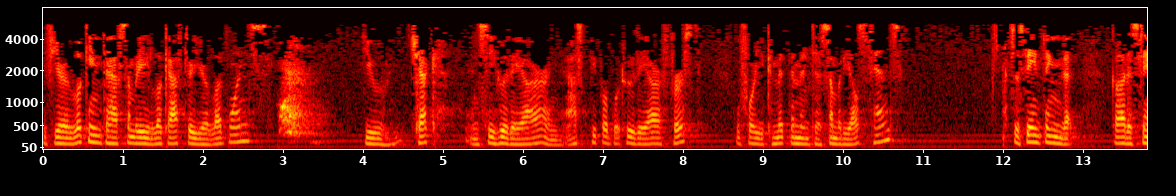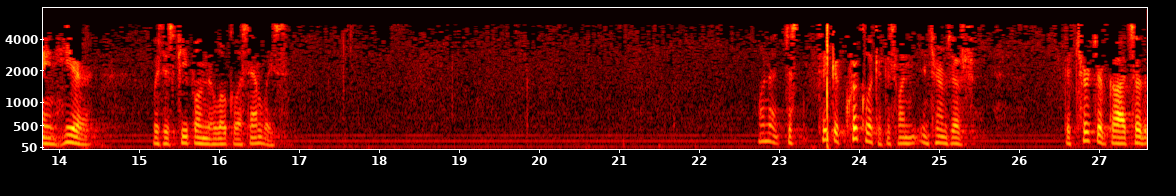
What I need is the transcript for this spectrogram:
If you're looking to have somebody look after your loved ones, you check and see who they are and ask people about who they are first before you commit them into somebody else's hands. It's the same thing that God is saying here with his people in the local assemblies. I want to just take a quick look at this one in terms of the church of God. So, the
